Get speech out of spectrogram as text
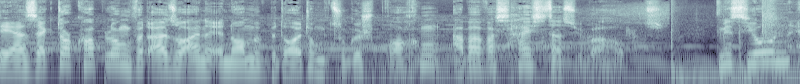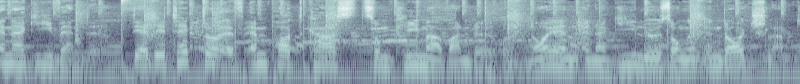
Der Sektorkopplung wird also eine enorme Bedeutung zugesprochen, aber was heißt das überhaupt? Mission Energiewende, der Detektor FM Podcast zum Klimawandel und neuen Energielösungen in Deutschland.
